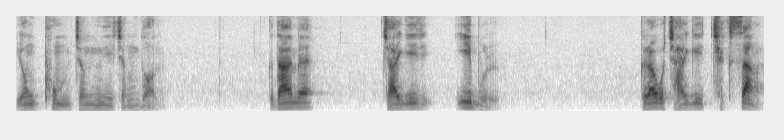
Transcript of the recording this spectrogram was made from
용품 정리 정돈, 그 다음에 자기 이불, 그리고 자기 책상,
